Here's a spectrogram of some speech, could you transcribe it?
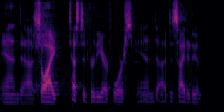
And uh, so I tested for the Air Force and uh, decided to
